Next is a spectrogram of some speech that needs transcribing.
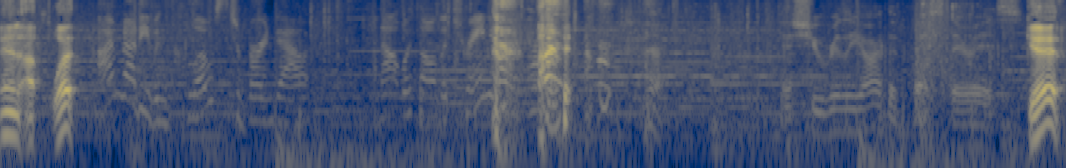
and uh, what? I'm not even close to burned out. Not with all the training Yes, you really are the best there is. Get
